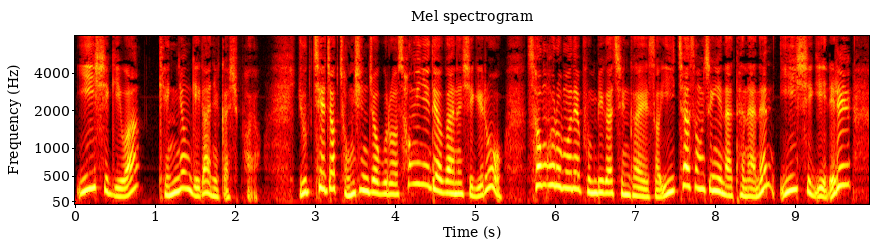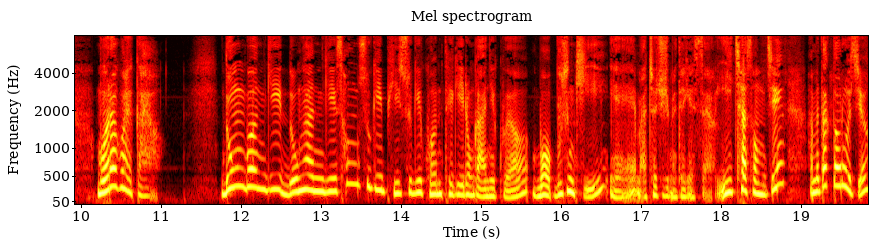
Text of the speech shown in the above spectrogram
이 시기와 갱년기가 아닐까 싶어요. 육체적, 정신적으로 성인이 되어가는 시기로 성호르몬의 분비가 증가해서 2차 성징이 나타나는 이 시기를 뭐라고 할까요? 농번기, 농한기, 성수기, 비수기, 권태기 이런 거 아니고요. 뭐 무슨 기? 예, 맞춰 주시면 되겠어요. 2차 성징 하면 딱 떨어지죠.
